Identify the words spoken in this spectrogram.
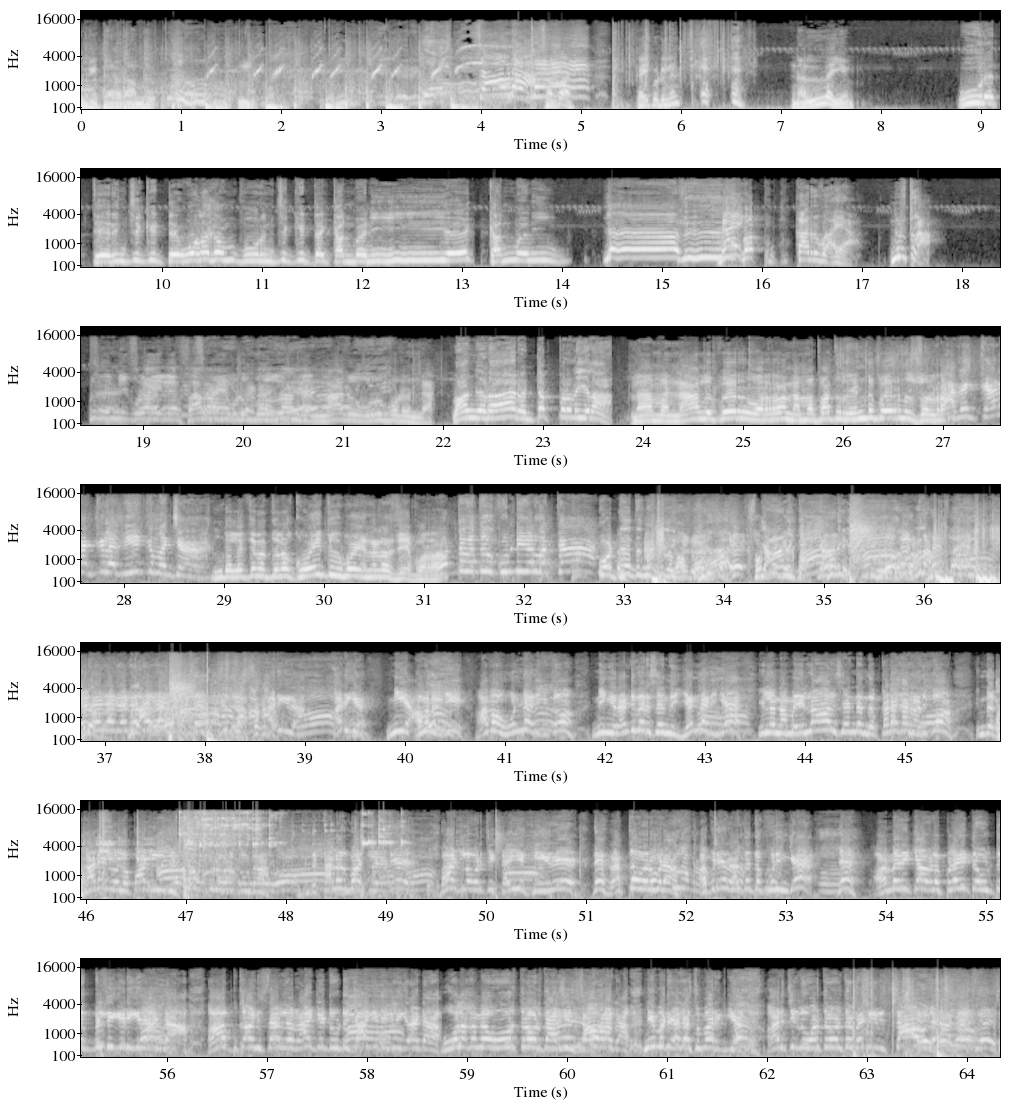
குறி தவறாம சபாஷ் கை கொடுங்க. நல்ல எம். ஊரை தெரிஞ்சுக்கிட்டேன் உலகம் புரிஞ்சுக்கிட்டேன் கண்மணி. ஏ கண்மணி கருவாயா நிறுத்துறா தண்ணி குழாயில சாராயம் விடும்போதுதான் அந்த நாடு உருப்படும்டா வாங்கடா ரெட்டப்பறவைகளா நாம நாலு பேர் வர்றோம் நம்ம பார்த்து ரெண்டு பேர்னு சொல்றோம் அதை கணக்குல வீக்கு மச்சான் இந்த லட்சணத்துல குவைத்துக்கு போய் என்னடா செய்ய போறோம் ஒட்டகத்துக்கு குண்டிகள் வத்தா ஒட்டகத்துக்கு மட்டும் இல்ல அடிக்க நீ அவனை அடி அவன் ஒண்ணு அடிக்கட்டும். நீங்க ரெண்டு பேரும் சேர்ந்து என்ன அடிங்க? இல்ல நம்ம எல்லாரும் சேர்ந்து அந்த கடைக்காரன் அடிப்போம். இந்த கடையில உள்ள பாட்டில். இந்த கலர் பாட்டில் பாட்டில உடைச்சு கைய கீறு. ரத்தம் வரும்டா. அப்படியே அமெரிக்காவுல பிளைட்ட விட்டு பில்டிங் அடிக்கிறான்டா. ஆப்கானிஸ்தான்ல ராக்கெட் விட்டு ஜாக்கெட் அடிக்கிறான்டா. உலகமே ஒருத்தர் ஒருத்தர் அடிச்சு சாவறாடா நீ மட்டும் என்ன சும்மா இருக்கீங்க? அடிச்சுட்டு ஒருத்தர் ஒருத்தர் வெட்டிட்டு சாவுங்க.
